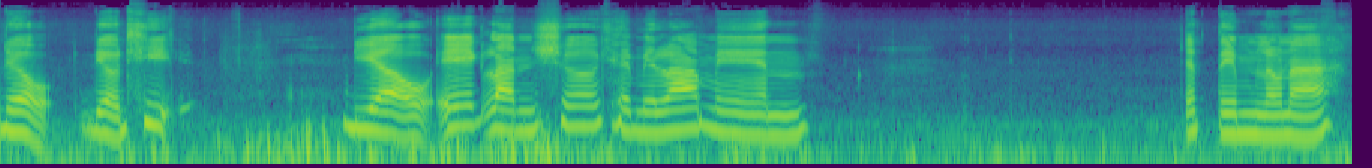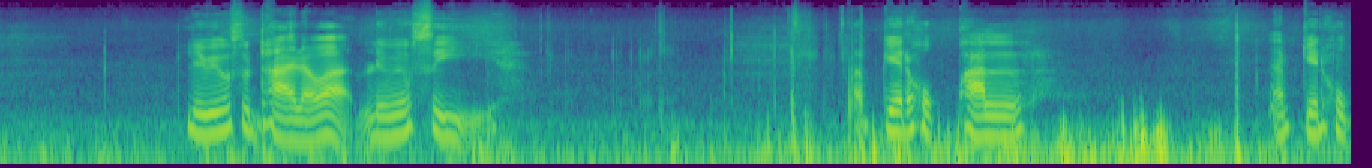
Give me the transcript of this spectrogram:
เดี๋ยว เดี๋ยวที่ เดี๋ยวเอ็กลันเชอร์แคเมล่าแมน จะเต็มแล้วนะเลเวลสุดท้ายแล้วอะเลเวลสี่อัปเกรดหกพันอัปเกรดหก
